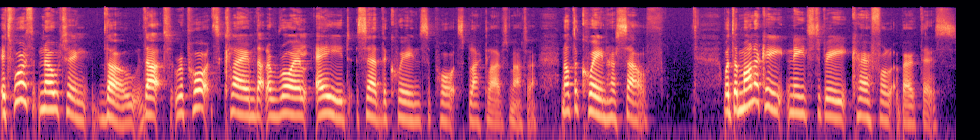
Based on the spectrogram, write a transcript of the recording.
It's worth noting, though, that reports claim that a royal aide said the Queen supports Black Lives Matter, not the Queen herself. But the monarchy needs to be careful about this.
